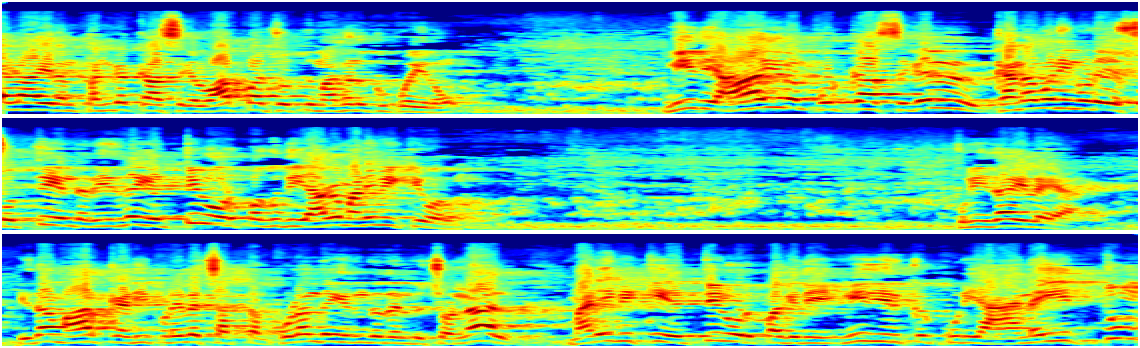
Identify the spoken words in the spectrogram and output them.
ஏழாயிரம் தங்க காசுகள் வாப்பா சொத்து மகனுக்கு போயிடும் மீதி ஆயிரம் பொற்காசுகள் கணவனினுடைய சொத்து என்ற ரீதியில் எட்டில் ஒரு பகுதியாக மனைவிக்கு வரும். புரியுதா இல்லையா? இதான் மார்க் அடிப்படையில் சட்டம். குழந்தை இருந்தது என்று சொன்னால் மனைவிக்கு எட்டில் ஒரு பகுதி மீதி இருக்கக்கூடிய அனைத்தும்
